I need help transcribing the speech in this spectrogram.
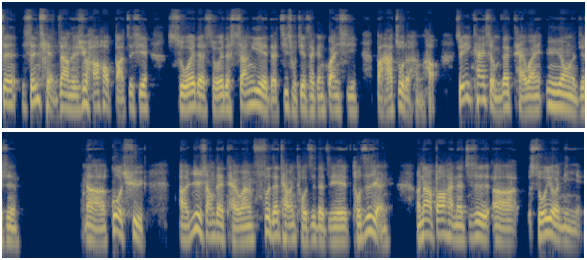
深深浅这样的，去好好把这些所谓的所谓的商业的基础建设跟关系把它做得很好。所以一开始我们在台湾运用的就是，呃，过去啊、日商在台湾负责台湾投资的这些投资人。那包含呢，就是呃，所有你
